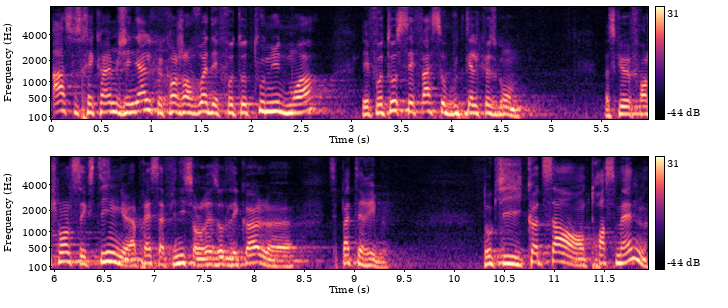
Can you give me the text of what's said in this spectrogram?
ah ce serait quand même génial que quand j'envoie des photos tout nues de moi, les photos s'effacent au bout de quelques secondes. Parce que franchement le sexting, après ça finit sur le réseau de l'école, euh, c'est pas terrible. Donc ils codent ça en trois semaines,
